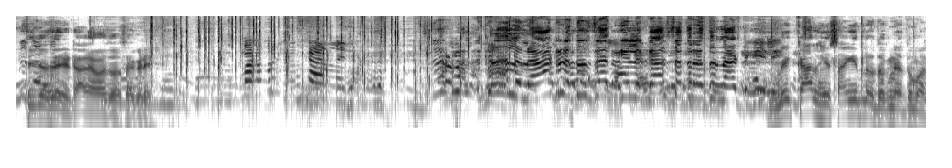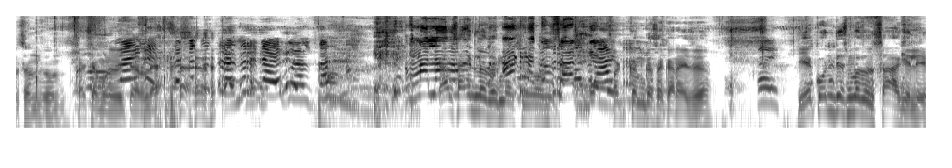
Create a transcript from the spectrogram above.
तिच्यासाठी टाळ्या वाजवा सगळे अठरा दिवसात गेले का? सतरातून आठ गेले. मी काल हे सांगितलं होतं का नाही तुम्हाला समजून? कशामुळे विचारलं? काल सांगितलं होतं का नाही शिवम? पटकन कसं करायचं? एकोणतीस मधून सहा गेले.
